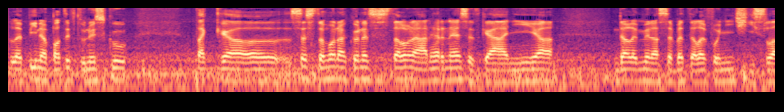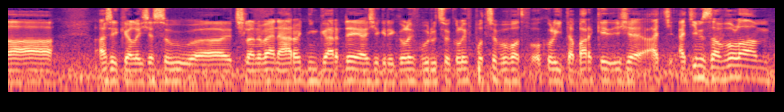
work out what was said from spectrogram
lepí na paty v Tunisku, tak se z toho nakonec stalo nádherné setkání a dali mi na sebe telefonní čísla a, a říkali, že jsou eh, členové Národní gardy a že kdykoliv budu cokoliv potřebovat v okolí Tabarky, že ať, ať jim zavolám,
